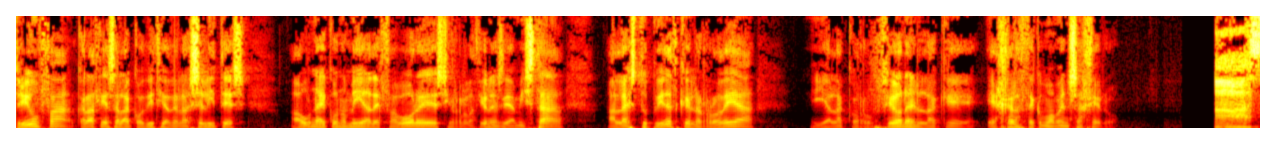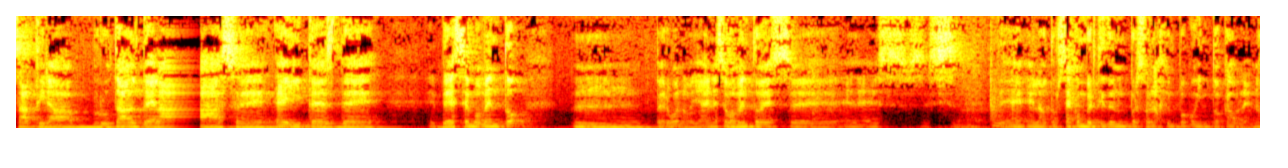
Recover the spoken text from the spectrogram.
Triunfa gracias a la codicia de las élites, a una economía de favores y relaciones de amistad, a la estupidez que le rodea y a la corrupción en la que ejerce como mensajero. Una sátira brutal de las eh, élites de, ese momento, mm, pero bueno, ya en ese momento es, eh, eh, el autor se ha convertido en un personaje un poco intocable, ¿no?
